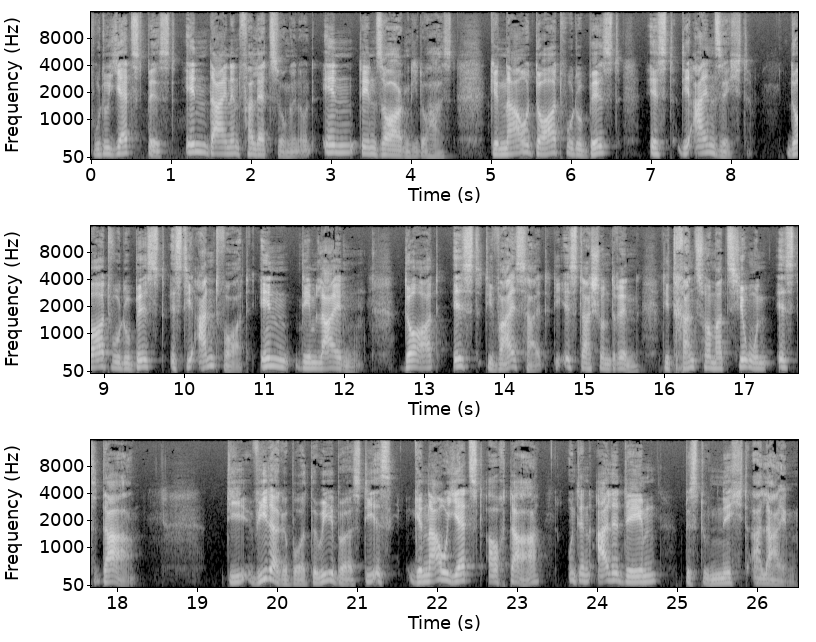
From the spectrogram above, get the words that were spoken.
wo du jetzt bist, in deinen Verletzungen und in den Sorgen, die du hast, genau dort, wo du bist, ist die Einsicht. Dort, wo du bist, ist die Antwort in dem Leiden. Dort ist die Weisheit, die ist da schon drin. Die Transformation ist da. Die Wiedergeburt, the Rebirth, die ist genau jetzt auch da und in alledem bist du nicht allein.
